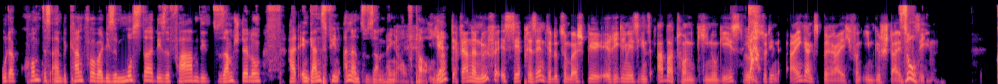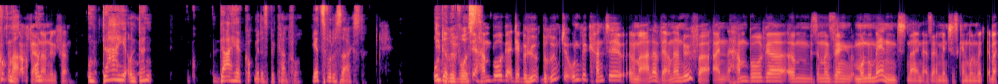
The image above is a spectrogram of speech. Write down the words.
Oder kommt es einem bekannt vor, weil diese Muster, diese Farben, diese Zusammenstellung halt in ganz vielen anderen Zusammenhängen auftauchen? Ja, Ne? der Werner Nöfer ist sehr präsent. Wenn du zum Beispiel regelmäßig ins Abaton-Kino gehst, wirst Ja. du den Eingangsbereich von ihm gestaltet So. sehen. Guck Das mal. ist auch Werner Und, Nöfer. und daher, und dann, daher kommt mir das bekannt vor. Jetzt, wo du sagst. Der Unterbewusst. berühmte Hamburger, der berühmte, unbekannte Maler Werner Nöfer, ein Hamburger, ähm, wie soll man sagen, Monument. Nein, also ein Mensch ist kein Monument. Aber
